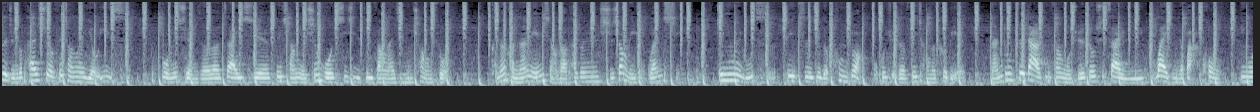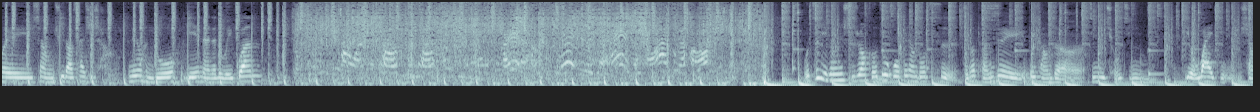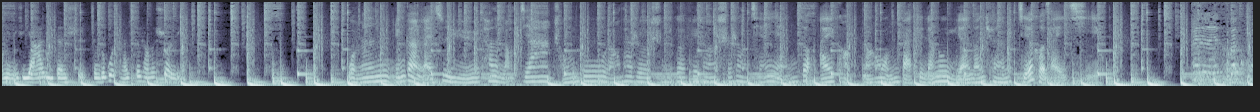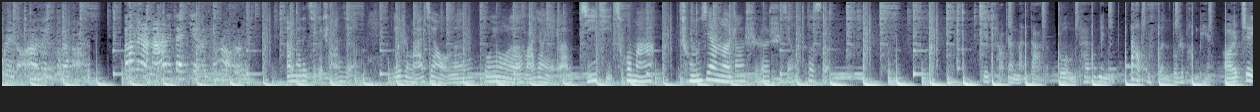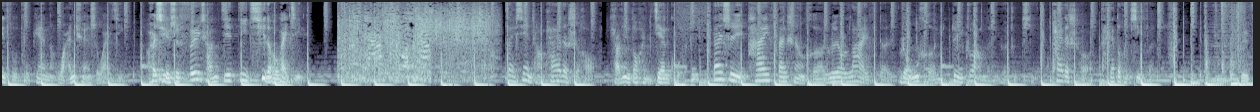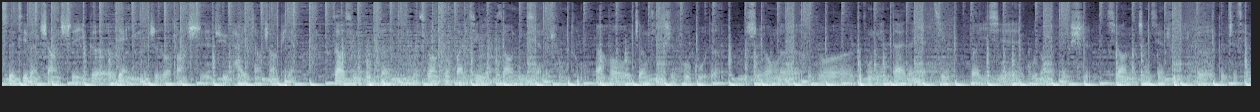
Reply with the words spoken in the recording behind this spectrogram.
的整个拍摄非常的有意思。我们选择了在一些非常有生活气息的地方来进行创作，可能很难联想到它跟时尚的一种关系。正因为如此，这次这个碰撞，我会觉得非常的特别。难度最大的地方，我觉得都是在于外景的把控，因为像去到菜市场，肯定有很多爷爷奶奶的围观。自己跟时装合作过非常多次，整个团队非常的精益求精，有外景上面的一些压力，但是整个过程还是非常的顺利。我们灵感来自于他的老家成都，然后他这个是一个非常时尚前沿的 icon，然后我们把这两种语言完全结合在一起。安排了几个场景，一个是麻将，我们动用了麻将演员集体搓麻，重现了当时的实景特色。其实挑战蛮大的，说我们拍封面大部分都是旁片，而这组图片呢完全是外景，而且是非常接地气的外景。在现场拍的时候，条件都很艰苦的，但是 high fashion 和 real life 的融合与对撞的一个主题，拍的时候大家都很兴奋。这次基本上是一个电影的制作方式去拍一张照片。造型部分，我希望跟环境有比较明显的冲突，然后整体是复古的，使用了很多不同年代的眼镜和一些古董的配饰，希望能呈现出一个跟之前。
